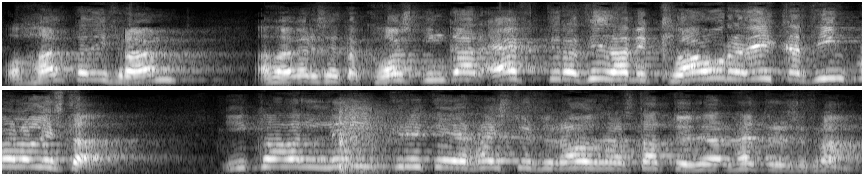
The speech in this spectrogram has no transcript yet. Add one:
og halda því fram að það verði settar kosningar eftir að þið hafið klárað ykkar þingmálalista? Í hvaða leikriti er hæstv. ráðherra stattur þegar hann heldur þessu fram?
